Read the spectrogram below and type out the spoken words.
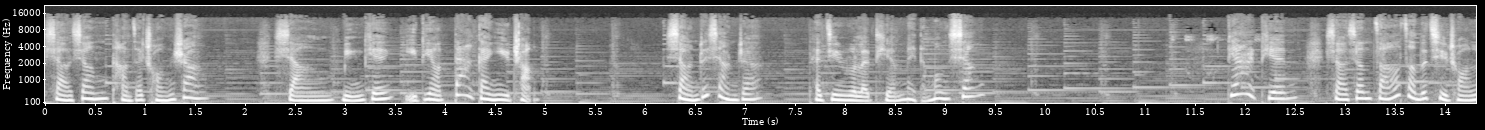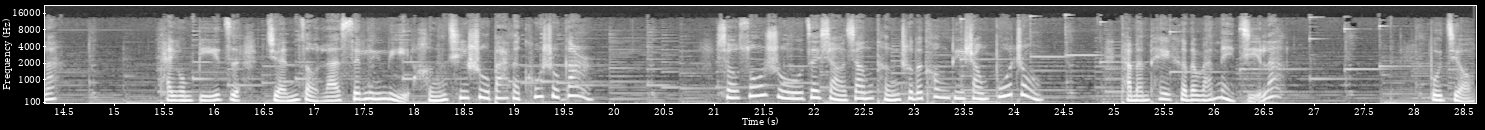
小象躺在床上，想明天一定要大干一场。想着想着，他进入了甜美的梦乡。第二天，小象早早的起床了，他用鼻子卷走了森林里横七竖八的枯树干儿。小松鼠在小象腾出的空地上播种，它们配合的完美极了。不久，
